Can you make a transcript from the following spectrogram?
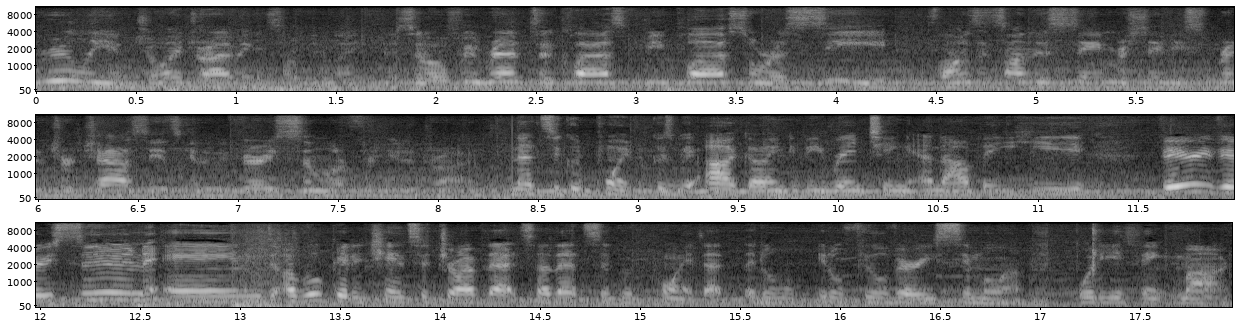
really enjoy driving something like this. So if we rent a Class B Plus or a C, as long as it's on this same Mercedes Sprinter chassis, it's going to be very similar for you to drive. And that's a good point because we are going to be renting an RV here very very soon and I will get a chance to drive that so that's a good point that it'll it'll feel very similar. What do you think Mark?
